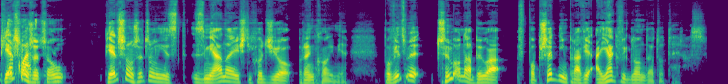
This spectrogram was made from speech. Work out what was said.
Pierwszą rzeczą, pierwszą rzeczą jest zmiana, jeśli chodzi o rękojmię. Powiedzmy, czym ona była w poprzednim prawie, a jak wygląda to teraz?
